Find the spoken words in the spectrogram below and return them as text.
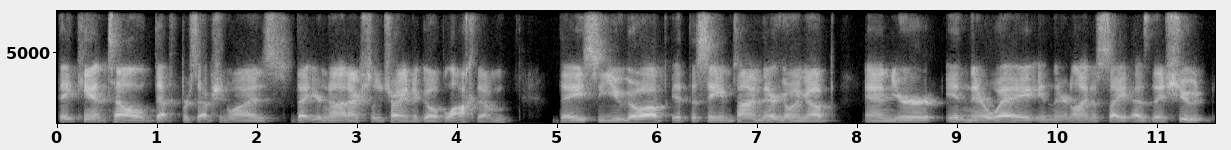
they can't tell depth perception wise that you're not actually trying to go block them. They see you go up at the same time they're going up, and you're in their way, in their line of sight as they shoot.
